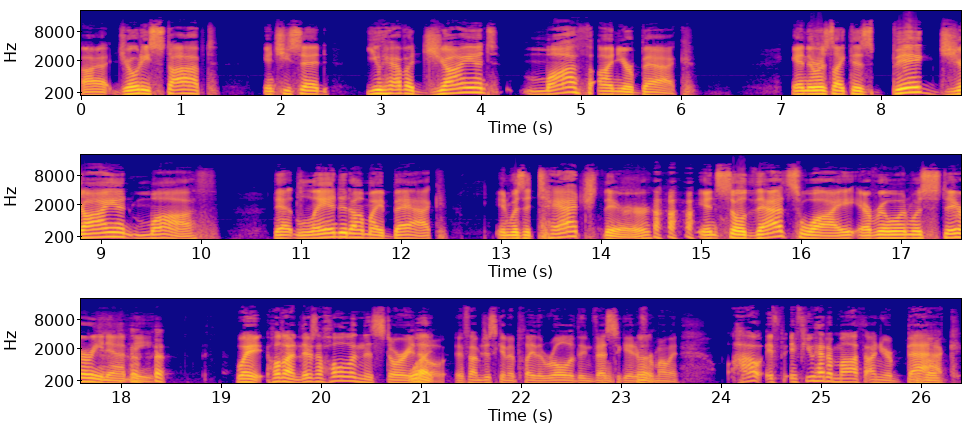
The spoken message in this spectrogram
uh, Jody stopped, and she said, "You have a giant moth on your back." and there was like this big giant moth that landed on my back and was attached there and so that's why everyone was staring at me Wait, hold on. There's a hole in this story, What? though. If I'm just going to play the role of the investigator Uh. for a moment, how if if you had a moth on your back,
